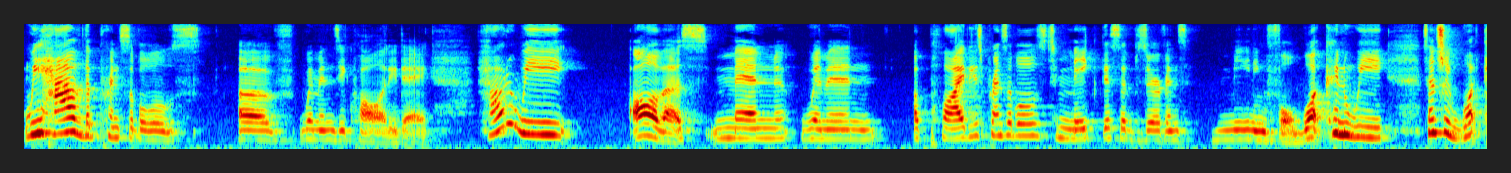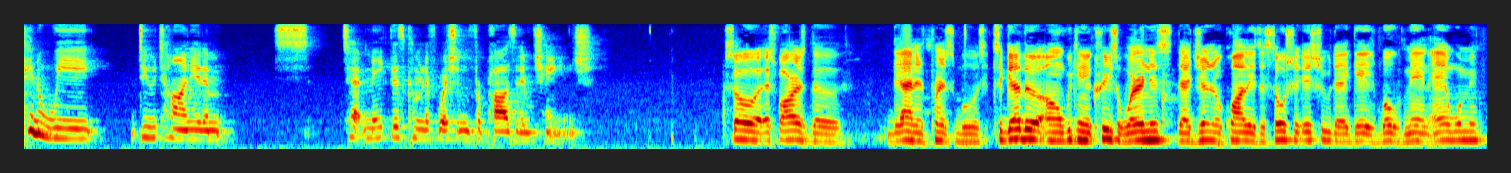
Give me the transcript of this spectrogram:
we have the principles of Women's Equality Day. How do we, all of us, men, women, apply these principles to make this observance meaningful? What can we, essentially, what can we do, Tanya, to, to make this come to fruition for positive change? So as far as the guiding principles, together um, we can increase awareness that gender equality is a social issue that engages both men and women.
